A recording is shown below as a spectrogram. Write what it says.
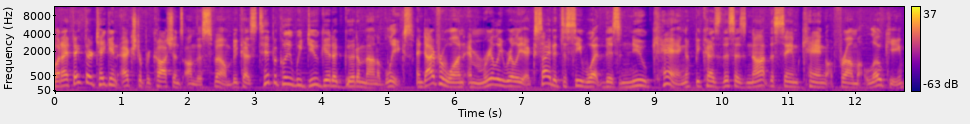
but I think they're taking extra precautions on this film because typically we do get a good amount of leaks. And I, for one, am really, really excited to see what this new Kang, because this is not the same Kang from Loki.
